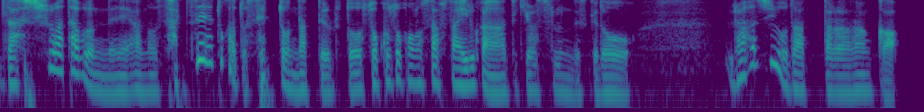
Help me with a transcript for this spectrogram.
雑誌は多分ね、あの、撮影とかとセットになってると、そこそこのスタッフさんいるかなって気はするんですけど、ラジオだったらなんか、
